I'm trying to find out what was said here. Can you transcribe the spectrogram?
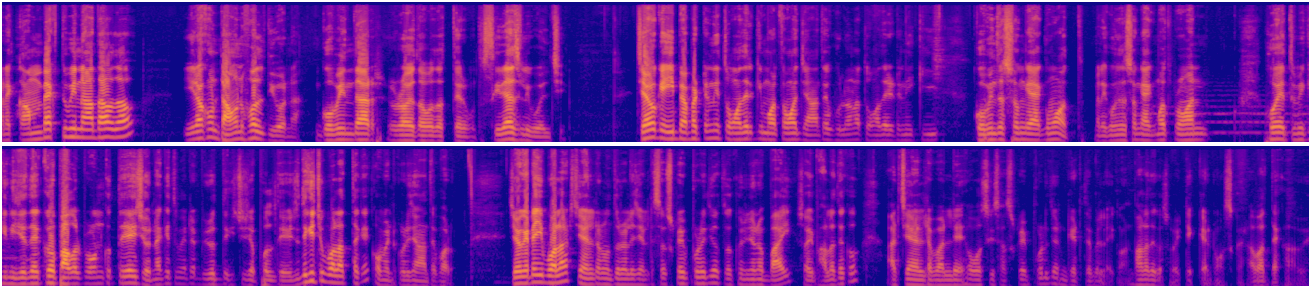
মানে কামব্যাক তুমি না দাও দাও, এরকম ডাউনফল দিও না। গোবিন্দার রয়তাব দত্তের মতো সিরিয়াসলি বলছি। যাই হোক, এই ব্যাপারটা নিয়ে তোমাদের কি মতামত জানাতে ভুলো না? তোমাদের এটা নিয়ে কি গোবিন্দার সঙ্গে একমত? মানে গোবিন্দার সঙ্গে একমত প্রমাণ হয়ে তুমি কি নিজেদেরকেও পাগল প্রমাণ করতে চাইছো? নাকি তুমি এটা বিরুদ্ধে কিছু বলতে চাইছো যদি কিছু বলার থাকে কমেন্ট করে জানাতে পারো। যাই হোক, এটাই বলার। চ্যানেলটা নতুন হলে চ্যানেলটা সাবস্ক্রাইব করে দিও। ততক্ষণ জন্য বাই সবাই ভালো থেকো। আর চ্যানেলটা পারলে অবশ্যই সাবস্ক্রাইব করে দিও গেট দেবে লাইকন ভালো থেকো সবাই। টেক কেয়ার নমস্কার। আবার দেখা হবে।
